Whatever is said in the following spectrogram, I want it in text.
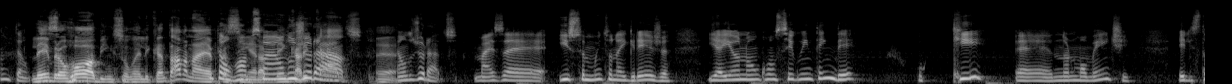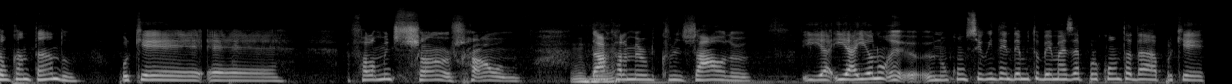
Então. Lembra o Robinson? Ele cantava na época Então, assim, Robson era é um dos caricato. jurados. É. É. um dos jurados. Mas é, isso é muito na igreja, e aí eu não consigo entender o que é, normalmente eles estão cantando, porque é, falam muito chão, chão, dá Uhum. aquela americanizada. E, a- e aí eu não, eu, não consigo entender muito bem, mas é por conta da. Porque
